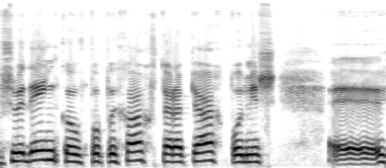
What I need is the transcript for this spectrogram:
швиденько в попихах, в торопях, поміж е,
